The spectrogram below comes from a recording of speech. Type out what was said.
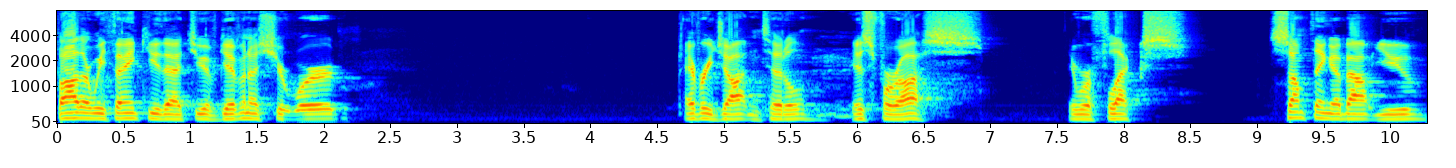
Father, we thank you that you have given us your word. Every jot and tittle is for us. It reflects something about you,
